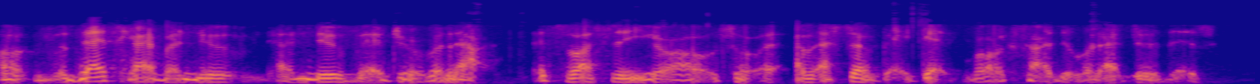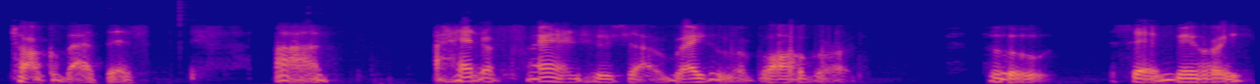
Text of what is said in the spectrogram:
Oh, that's kind of a new a new venture, but not, it's less than a year old. So I, I still get more excited when I do this, talk about this. Uh, I had a friend who's a regular blogger who said, Mary,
